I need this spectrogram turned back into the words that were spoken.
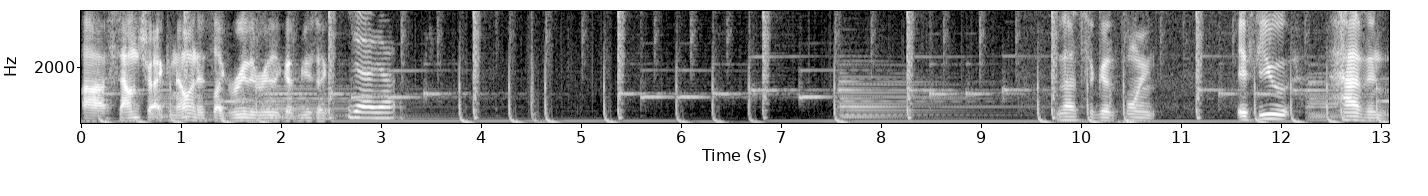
uh, soundtrack, you know, and it's like really, really good music. Yeah, yeah. That's a good point. If you haven't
